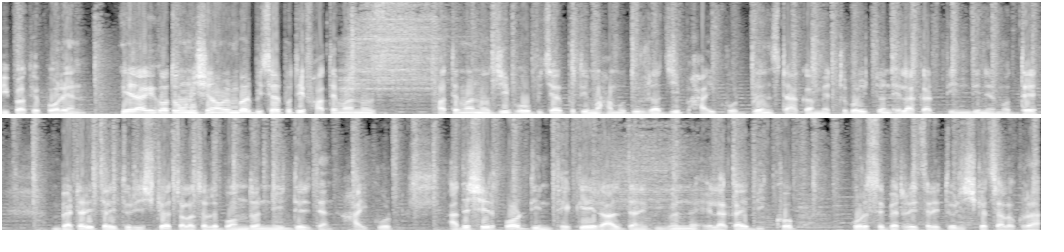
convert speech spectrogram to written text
বিপাকে পড়েন। এর আগে গত উনিশে নভেম্বর বিচারপতি ফাতেমা ফাতেমা নজিব ও বিচারপতি Mahmudur Rajib high court bench Dhaka metropolitan এলাকার তিন দিনের মধ্যে ব্যাটারি চালিত রিক্সা চলাচলের বন্ধন নির্দেশ দেন। হাইকোর্ট আদেশের পর দিন থেকে রাজধানীর বিভিন্ন এলাকায় বিক্ষোভ করেছে ব্যাটারি চালিত রিক্সা চালকরা।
